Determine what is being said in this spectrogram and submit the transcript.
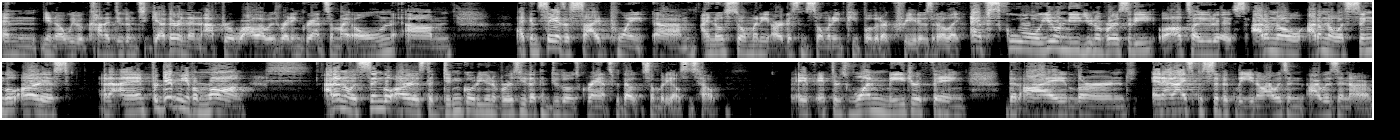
And, you know, we would kind of do them together. And then after a while, I was writing grants on my own. Um, I can say as a side point, um, I know so many artists and so many people that are creatives that are like, F school, you don't need university. Well, I'll tell you this. I don't know, I don't know a single artist, and, I, and forgive me if I'm wrong. I don't know a single artist that didn't go to university that can do those grants without somebody else's help if, if there's one major thing that I learned, and, and I specifically, you know, I was in, I was in a,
